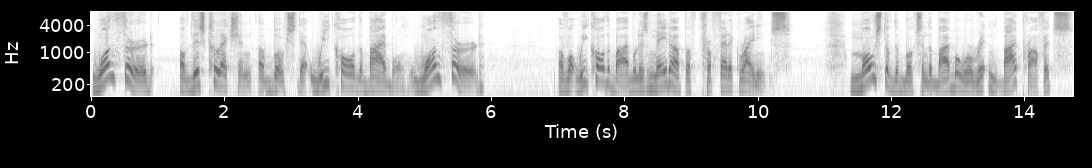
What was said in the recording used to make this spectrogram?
One third of this collection of books that we call the Bible, one third of what we call the Bible is made up of prophetic writings. Most of the books in the Bible were written by prophets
